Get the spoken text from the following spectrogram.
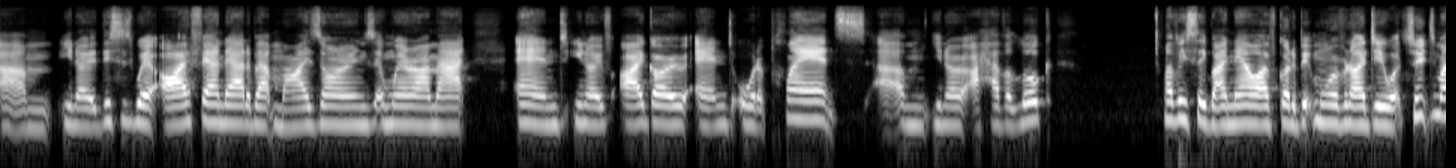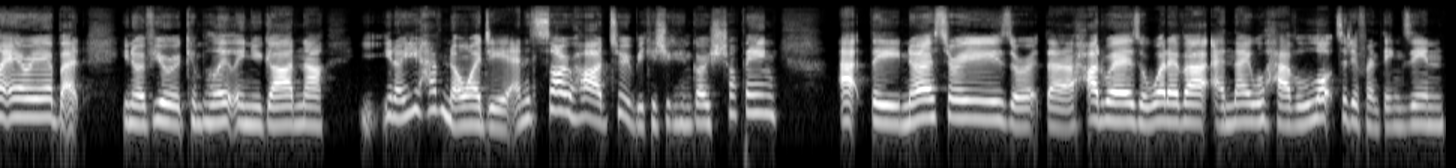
Um, you know, this is where I found out about my zones and where I'm at. And you know, if I go and order plants, um, you know, I have a look obviously by now I've got a bit more of an idea what suits my area, but you know, if you're a completely new gardener, you know, you have no idea. And it's so hard too because you can go shopping at the nurseries or at the hardwares or whatever, and they will have lots of different things in.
